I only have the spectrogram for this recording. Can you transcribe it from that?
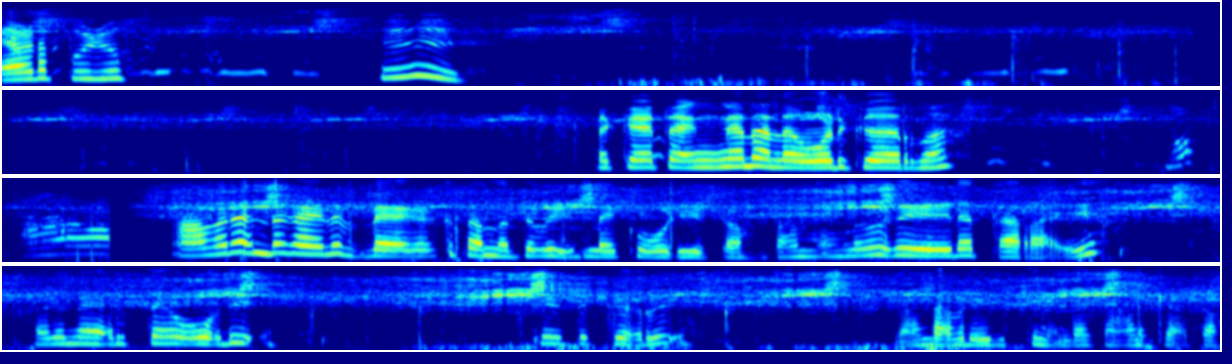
എവിടെ പുഴു? ഏ. ഒക്കെ എങ്ങനല്ല ഓടിക്കേറുന്ന അവരെന്റെ കയ്യിൽ ബാഗൊക്കെ തന്നിട്ട് വീട്ടിലേക്ക് ഓടി കിട്ടോ അപ്പം നമ്മൾ വീടെത്താറായി അവർ നേരത്തെ ഓടി വീട്ടിൽ കയറി അതുകൊണ്ട് അവിടെ ഇരിക്കുന്നുണ്ട്. കാണിക്കാം കേട്ടോ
